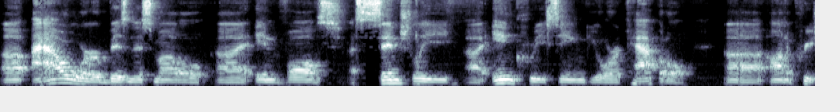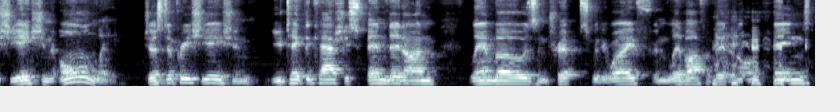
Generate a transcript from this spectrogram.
uh, our business model uh, involves essentially uh, increasing your capital uh, on appreciation only, just appreciation. You take the cash, you spend it on Lambos and trips with your wife and live off of it and all the things.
